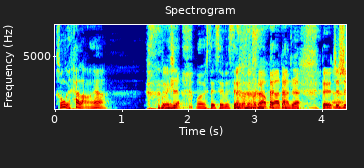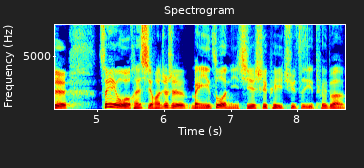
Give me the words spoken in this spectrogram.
很尾太郎呀。没事，我随随便随便说的，不要当真。对，就是，所以我很喜欢，就是每一座你其实是可以去自己推断，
